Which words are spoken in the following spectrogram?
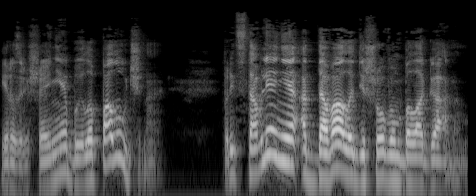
и разрешение было получено. Представление отдавало дешевым балаганом.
